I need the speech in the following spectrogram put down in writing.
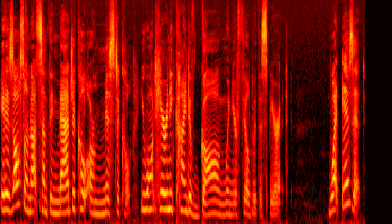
It is also not something magical or mystical. You won't hear any kind of gong when you're filled with the Spirit. What is it?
